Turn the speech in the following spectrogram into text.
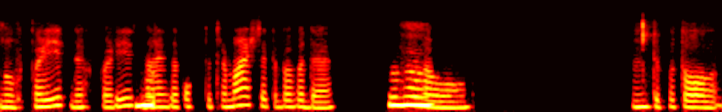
ну, вперед, не вперед, навіть за те, що ти тримаєшся, тебе веде. О, ну, типу того.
